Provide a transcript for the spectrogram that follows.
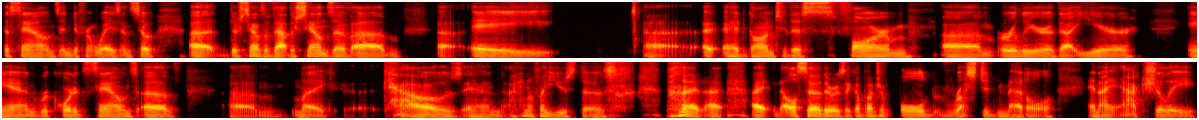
the sounds in different ways. And so uh, there's sounds of that. There's sounds of um, uh, a. Uh, had gone to this farm um, earlier that year and recorded sounds of um, like cows and i don't know if i used those but I, I also there was like a bunch of old rusted metal and i actually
